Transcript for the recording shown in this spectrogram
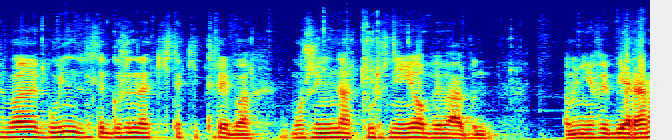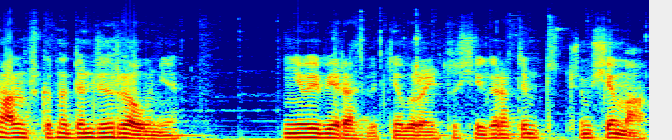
Chyba głównie dlatego, że na jakichś takich trybach, może nie na turniejowym, albo tam nie wybieram, ale na przykład na Danger Row nie. Nie wybiera zbytnio broni, to się gra tym, czym się ma.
